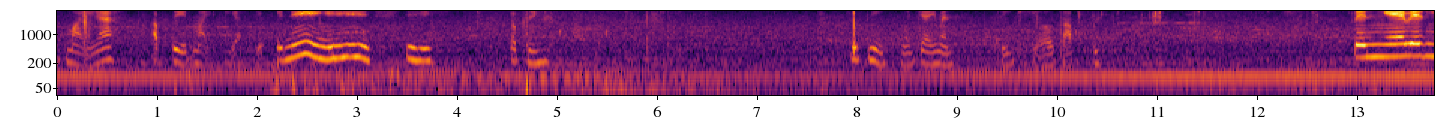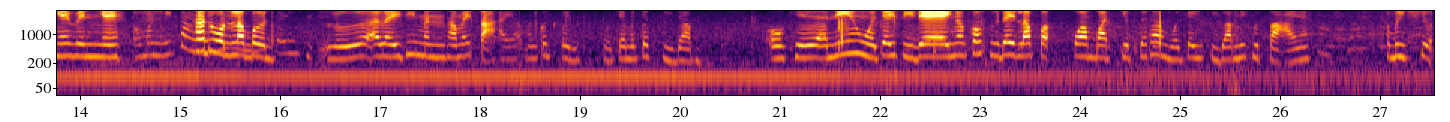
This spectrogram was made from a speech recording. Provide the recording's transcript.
ตใหม่นะ อัปเดตใหม่อยากเก็บไปนี่งี้กับนึงปุ๊บนี่หัวใจมัน สีเขียวตับเป็นไง เป็นไง เป็นไง เอามันไม่ตังถ้าโดนระเบิด หรืออะไรที่มันทำให้ตายอะ มันก็เป็นหัวใจมันก็สีดำโอเค อันนี้หัวใจสีแดงนะก็คือได้รับความบาดเจ็บแต่ถ้าหัวใจสีดำนี่คือตายนะถ้าไม่เชื่อ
